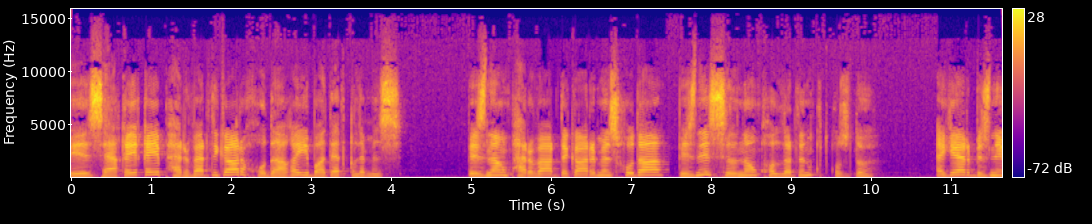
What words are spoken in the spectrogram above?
біз сәқиқи пәрвердігар худағы ибадет қылымыз. Бізнің пәрвердігарымыз худа бізні сілінің қолырдың құтқызды. Әгер бізні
